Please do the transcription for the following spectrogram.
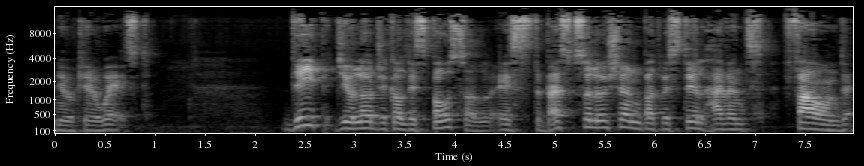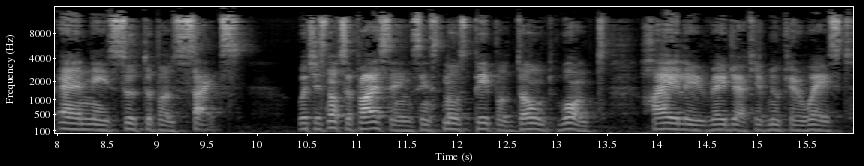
nuclear waste. Deep geological disposal is the best solution, but we still haven't found any suitable sites. Which is not surprising since most people don't want highly radioactive nuclear waste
